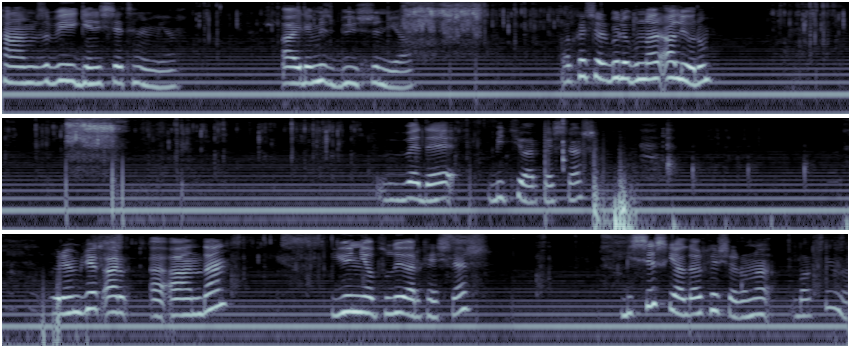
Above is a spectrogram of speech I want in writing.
Kanalımızı bir genişletelim ya. Ailemiz büyüsün ya. Arkadaşlar böyle bunları alıyorum. Ve de bitiyor arkadaşlar. Örümcek ağından yün yapılıyor arkadaşlar. Bir ses geldi arkadaşlar ona bakayım da.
